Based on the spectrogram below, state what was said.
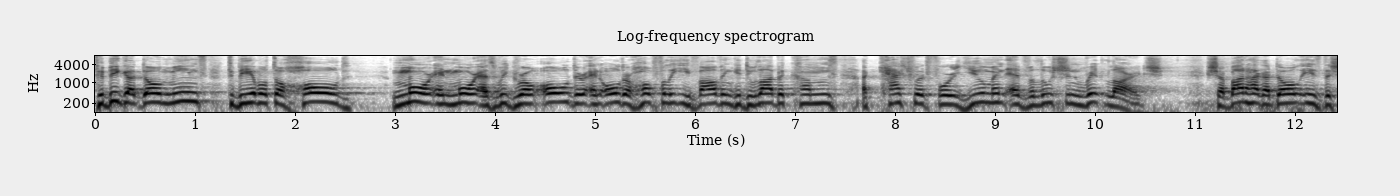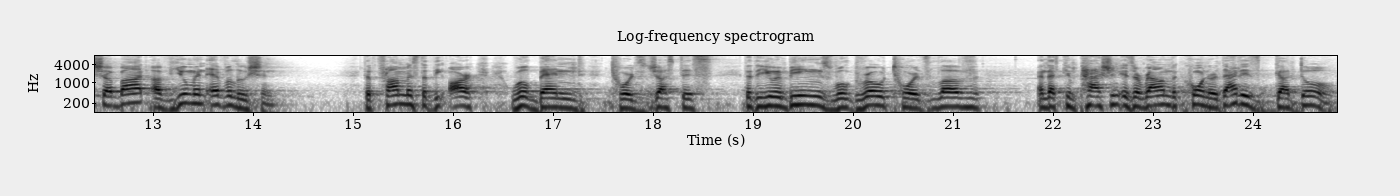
To be Gadol means to be able to hold more and more as we grow older and older, hopefully evolving. Gedulah becomes a catchword for human evolution writ large. Shabbat Hagadol is the Shabbat of human evolution. The promise that the arc will bend towards justice, that the human beings will grow towards love, and that compassion is around the corner. That is Gadol.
